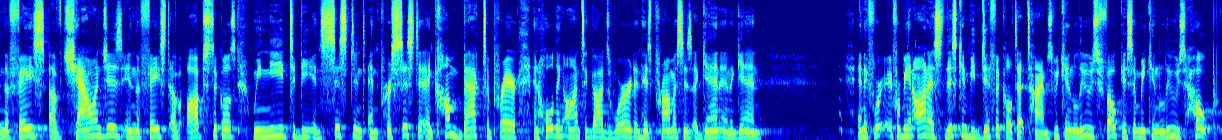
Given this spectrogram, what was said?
in the face of challenges, in the face of obstacles, we need to be insistent and persistent and come back to prayer and holding on to God's word and his promises again and again. And if we're, if we're being honest, this can be difficult at times. We can lose focus and we can lose hope.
